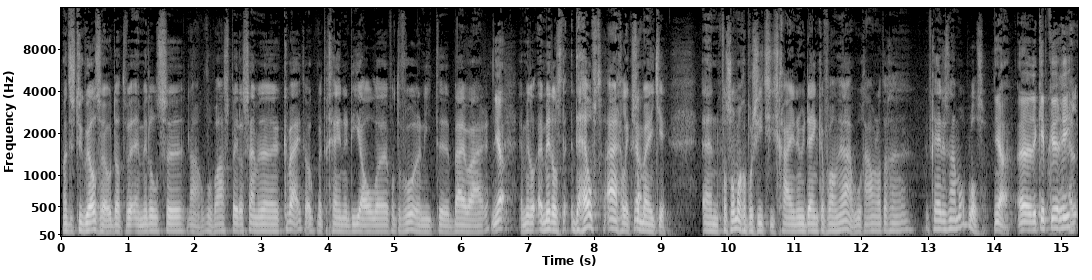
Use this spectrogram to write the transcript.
Maar het is natuurlijk wel zo dat we inmiddels... Uh, nou, hoeveel baasspelers zijn we kwijt? Ook met degene die al uh, van tevoren niet bij waren. Ja. Inmiddels, inmiddels de, de helft eigenlijk, zo'n ja. beetje. En van sommige posities ga je nu denken van... Ja, hoe gaan we dat er in vredesnaam oplossen? Ja, de kipcurry. De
